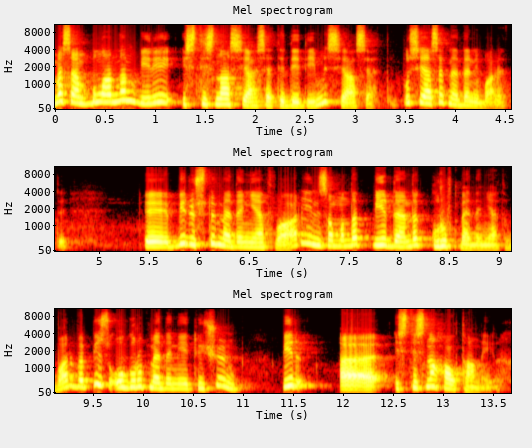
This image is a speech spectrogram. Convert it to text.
Məsələn, bunlardan biri istisna siyasəti dediyimiz siyasətdir. Bu siyasət nədən ibarətdir? E, bir üstün mədəniyyət var, eyni zamanda bir dənə də qrup mədəniyyəti var və biz o qrup mədəniyyəti üçün bir e, istisna hal tanıyırıq.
